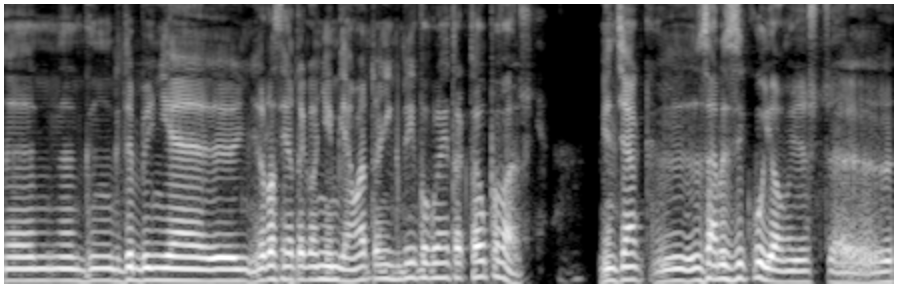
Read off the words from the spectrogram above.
y, y, gdyby nie Rosja tego nie miała, to nikt by ich w ogóle nie traktował poważnie. Więc jak y, zaryzykują jeszcze y,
